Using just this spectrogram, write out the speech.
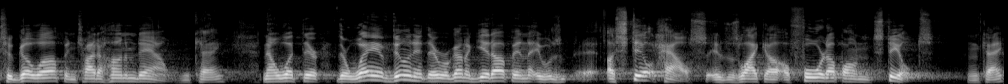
to go up and try to hunt him down, okay? Now, what their, their way of doing it, they were going to get up and it was a stilt house. It was like a, a fort up on stilts, okay?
